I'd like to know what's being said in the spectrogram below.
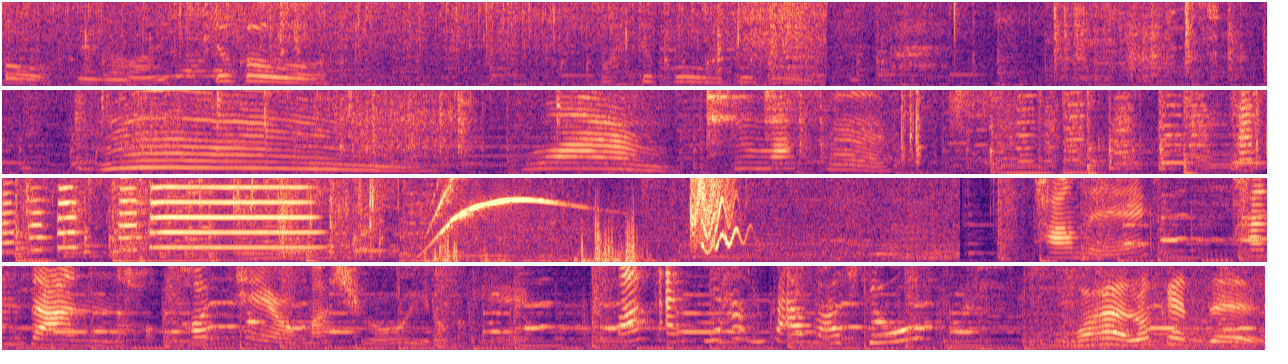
오, 뜨거워. 와, 뜨거워, 뜨거워. 음, 와, 맛있 look at this.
